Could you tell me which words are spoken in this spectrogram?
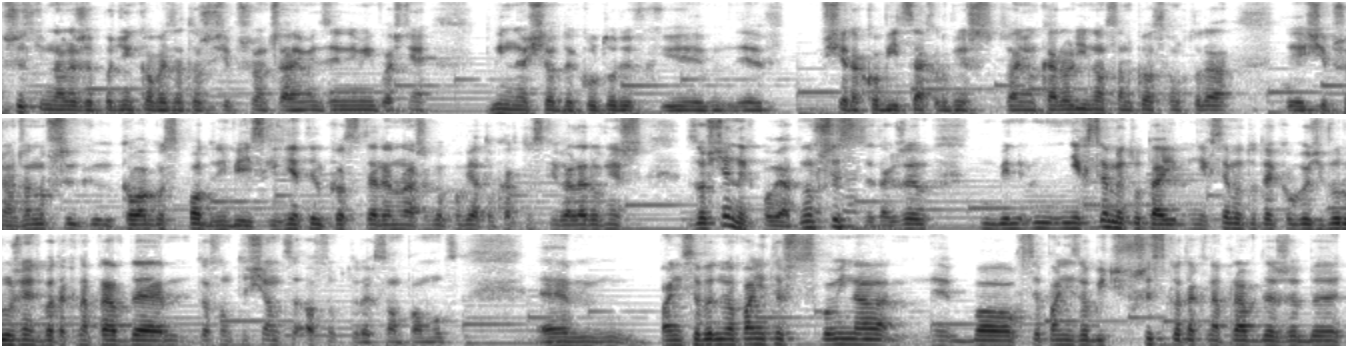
wszystkim należy podziękować za to, że się przyłączają. Między innymi właśnie Gminny Ośrodek Kultury w, w Sierakowicach, również z panią Karoliną Sankowską, która y, się przyłącza. No, koła gospodyń wiejskich, nie tylko z terenu naszego powiatu kartuskiego, ale również z ościennych powiatów. No wszyscy, także mówię, nie chcemy tutaj, nie chcemy tutaj kogoś wyróżniać, bo tak naprawdę to są tysiące osób, które chcą pomóc. Pani Seweryno, Pani też wspomina, y, bo chce Pani zrobić wszystko tak naprawdę, żeby,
